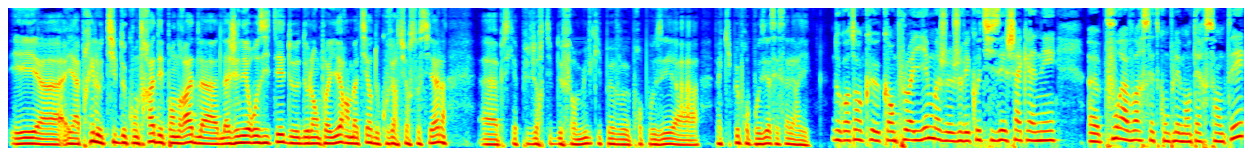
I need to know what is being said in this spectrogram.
et, euh, et après, le type de contrat dépendra de la, de la générosité de, de l'employeur en matière de couverture sociale, euh, parce qu'il y a plusieurs types de formules qui peuvent proposer à, enfin, qui peut proposer à ses salariés. Donc en tant que qu'employé, moi je, je vais cotiser chaque année euh, pour avoir cette complémentaire santé,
